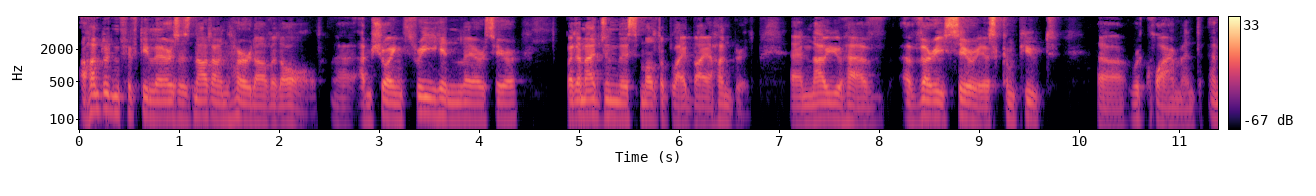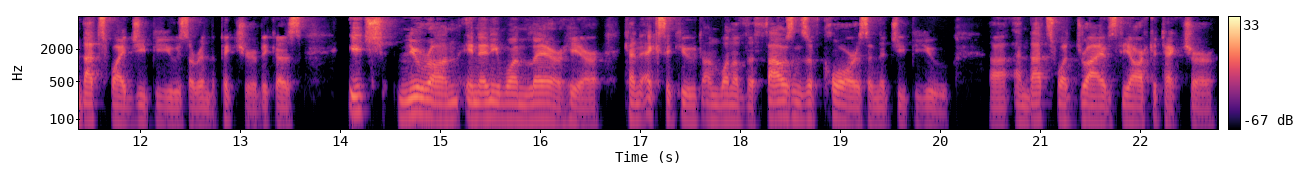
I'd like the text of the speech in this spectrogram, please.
150 layers is not unheard of at all. Uh, I'm showing three hidden layers here, but imagine this multiplied by 100. And now you have a very serious compute uh, requirement. And that's why GPUs are in the picture because each neuron in any one layer here can execute on one of the thousands of cores in the GPU. Uh, and that's what drives the architecture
